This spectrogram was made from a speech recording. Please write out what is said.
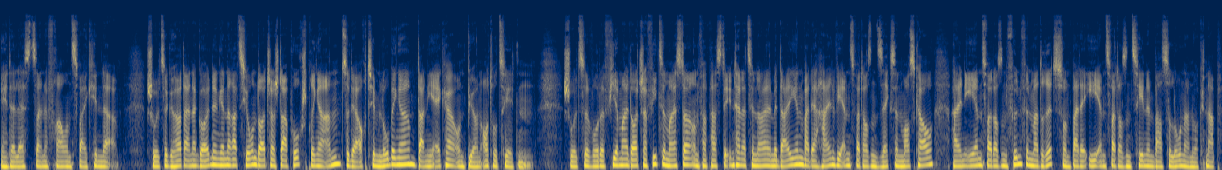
Er hinterlässt seine Frau und zwei Kinder. Schulze gehört einer goldenen Generation deutscher Stabhochspringer an, zu der auch Tim Lobinger, Danny Ecker und Björn Otto zählten. Schulze wurde viermal deutscher Vizemeister und verpasste internationale Medaillen bei der Hallen-WM 2006 in Moskau, Hallen-EM 2005 in Madrid und bei der EM 2010 in Barcelona nur knapp.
